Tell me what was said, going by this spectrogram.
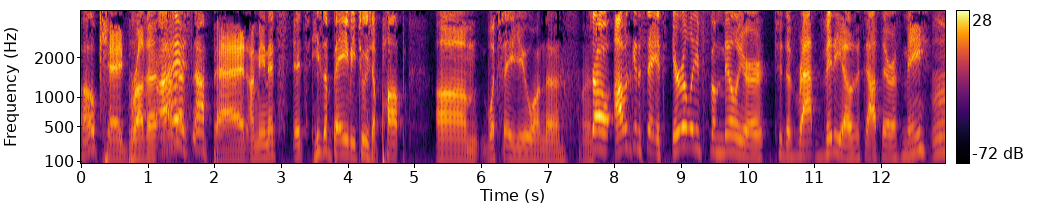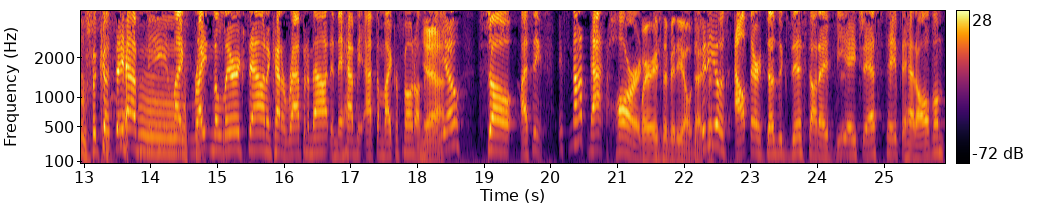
Okay brother right. that's not bad I mean it's it's he's a baby too he's a pup um what say you on the uh, So I was going to say it's eerily familiar to the rap video that's out there of me Mm. because they have me like writing the lyrics down and kind of rapping them out and they have me at the microphone on the Yeah. video. So I think it's not that hard. where is the video that, that's- videos out there. It does exist on a VHS tape. They had all of them.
